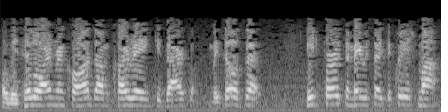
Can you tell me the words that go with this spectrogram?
Beis Hillel says each person may recite the Kriya Shema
